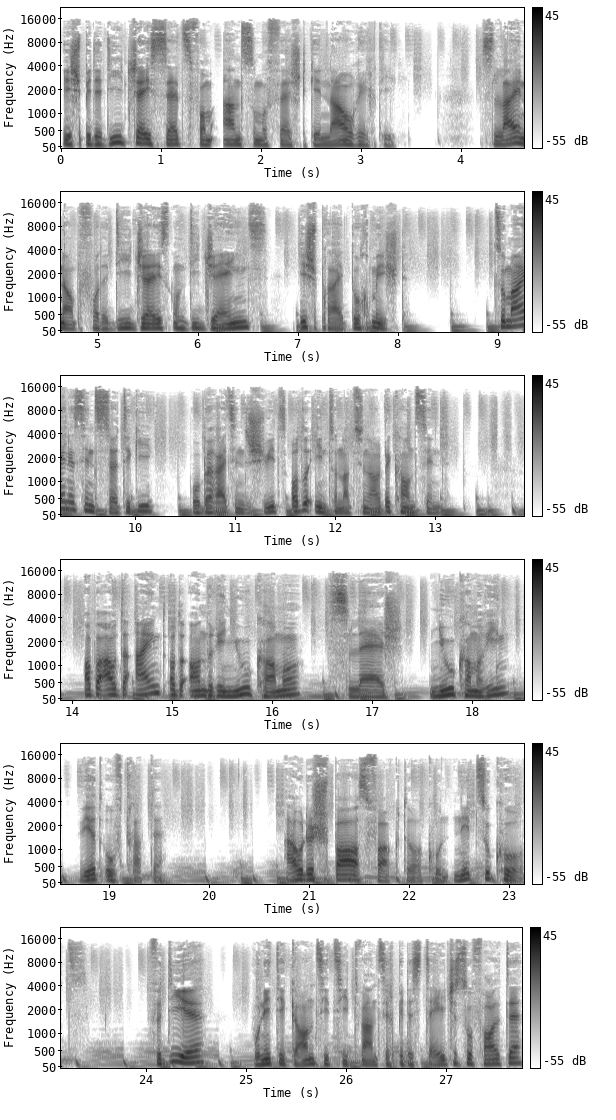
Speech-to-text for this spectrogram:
ist bei den DJ-Sets vom Endsommerfest genau richtig. Das Line-up der DJs und DJs ist breit durchmischt. Zum einen sind es solche, die bereits in der Schweiz oder international bekannt sind. Aber auch der ein oder andere Newcomer slash Newcomerin wird auftreten. Auch der Spaßfaktor kommt nicht zu kurz. Für die, die nicht die ganze Zeit sich bei den Stages aufhalten,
